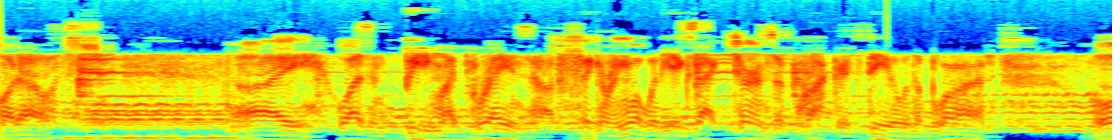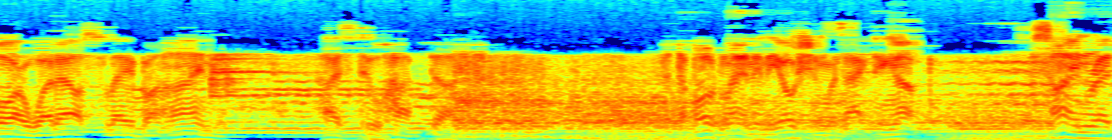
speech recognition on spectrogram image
What else? I wasn't beating my brains out figuring what were the exact terms of Crocker's deal with the blonde, or what else lay behind it. I was too hopped up. At the boat landing, the ocean was acting up. Sign read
